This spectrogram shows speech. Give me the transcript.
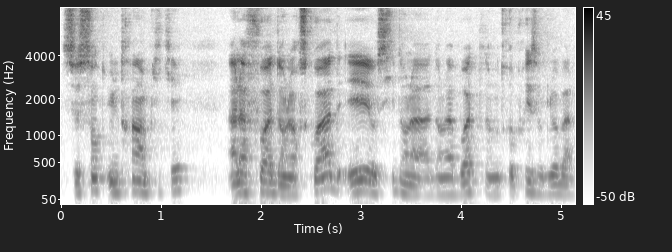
se sentent ultra impliqués à la fois dans leur squad et aussi dans la, dans la boîte, dans l'entreprise au global.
